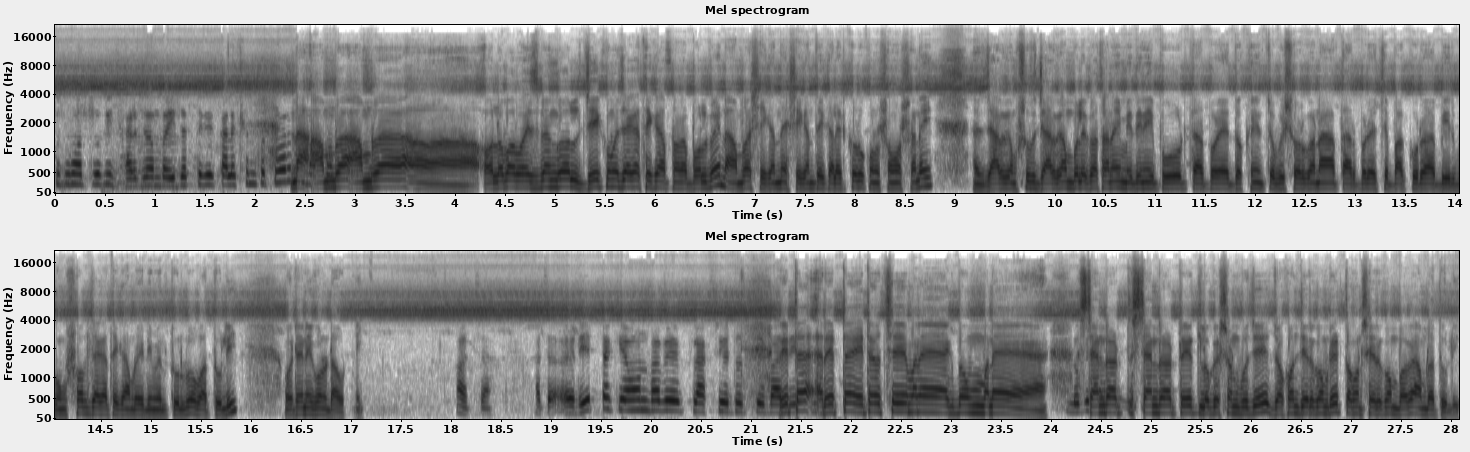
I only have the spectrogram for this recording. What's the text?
শুধুমাত্র কি ঝাড়গ্রাম বা ইধার থেকে কালেকশন করতে পারেন না আমরা আমরা অল ওভার ওয়েস্ট বেঙ্গল যে কোনো জায়গা থেকে আপনারা বলবেন আমরা সেখানে সেখান থেকে কালেক্ট করব কোনো সমস্যা নেই। ঝাড়গ্রাম শুধু ঝাড়গ্রাম বলে কথা নেই মেদিনীপুর তারপরে দক্ষিণ চব্বিশ পরগনা তারপরে হচ্ছে বাঁকুড়া বীরভূম সব জায়গা থেকে আমরা এনিমেল তুলবো বা তুলি। ওইটা নিয়ে কোনো ডাউট নেই। আচ্ছা। আচ্ছা রেটটা কেমন ভাবে ফ্লাকচুয়েট হচ্ছে রেটটা রেটটা এটা হচ্ছে মানে একদম মানে স্ট্যান্ডার্ড স্ট্যান্ডার্ড রেট লোকেশন বুঝে যখন যেরকম রেট তখন সেরকম ভাবে আমরা তুলি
